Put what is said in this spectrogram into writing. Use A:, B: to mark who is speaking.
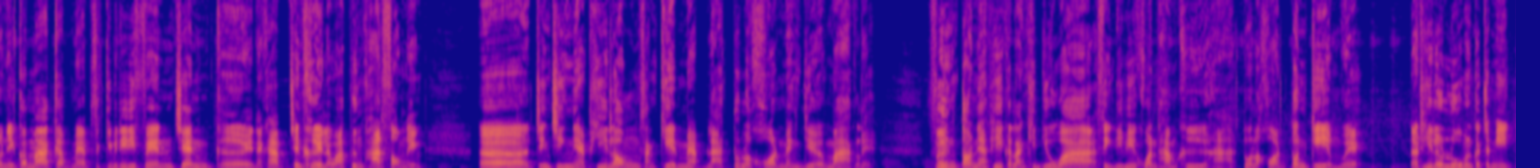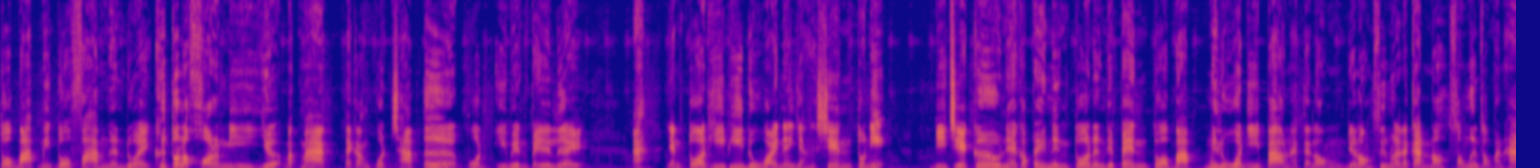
A: วันนี้ก็มากับแมป Skibidi Defense เช่นเคยนะครับ เช่นเคยเลยวะเพิ่งพาร์ทสองเอง เอ่อ จริง ๆ เนี่ย พี่ลองสังเกตแมปและตัวละครแม่งเยอะมากเลย ซึ่งตอนเนี้ยพี่กำลังคิดอยู่ว่าสิ่งที่พี่ควรทำคือหาตัวละครต้นเกมเว้ย แล้วที่รู้ๆมันก็จะมีตัวบัฟมีตัวฟาร์มเงินด้วย คือตัวละครมันมีเยอะมากๆ แต่ก็ต้องปลดชาร์เตอร์ปลดอีเวนต์ไปเรื่อยๆ อะ อย่างตัวที่พี่ดูไว้เนี่ย อย่างเช่นตัวนี้ DJ Girl เนี่ยก็เป็นหนึ่งตัวหนึ่งที่เป็นตัวบัฟไม่รู้ว่าดีเปล่านะ แต่ลองเดี๋ยวลองซื้อหน่อยแล้วกันเนาะ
